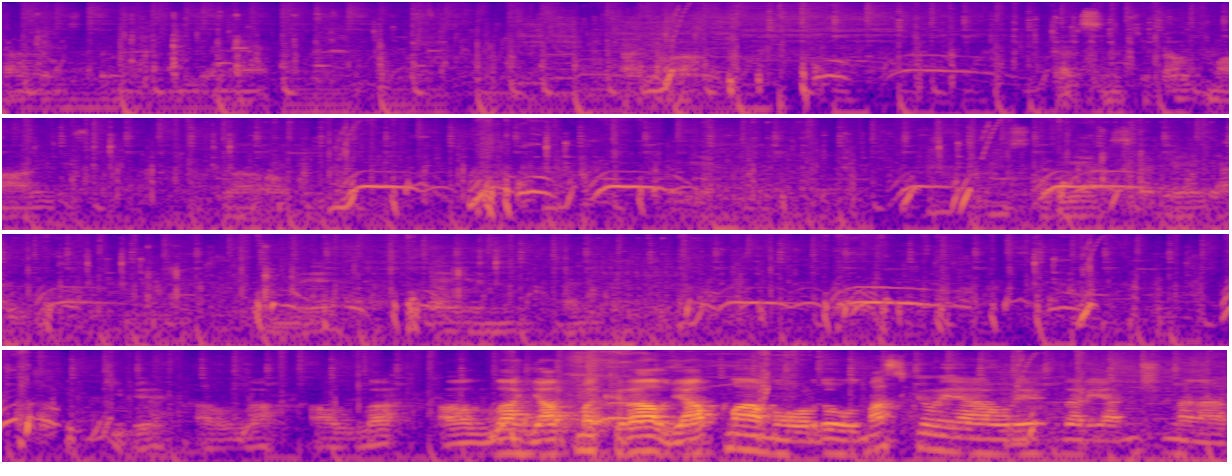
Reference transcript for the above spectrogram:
pembe mi, sarı mı pembe mi? Allah. Tersini ki al mavi. Wow. Allah Allah. Allah yapma kral. Yapma ama orada olmaz ki o ya. Oraya kadar gelmişim ben artık.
